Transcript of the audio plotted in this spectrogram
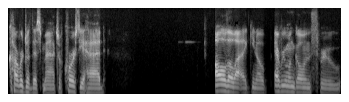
coverage of this match. Of course, you had all the like you know everyone going through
